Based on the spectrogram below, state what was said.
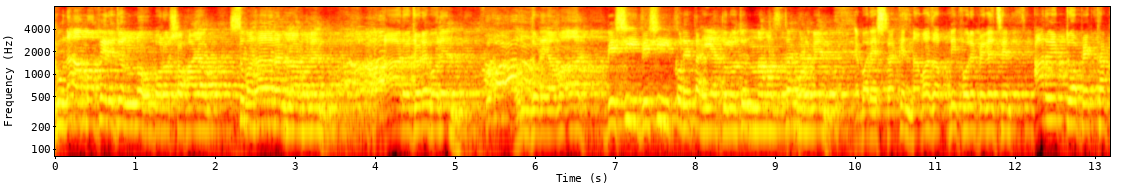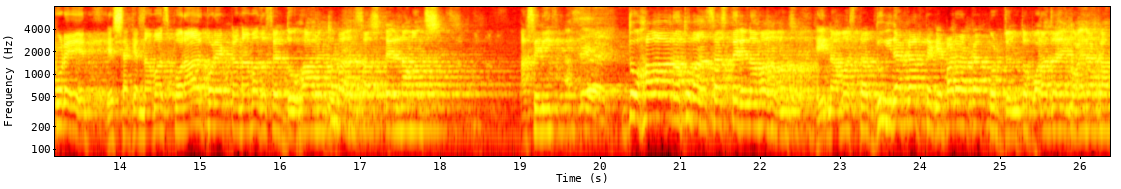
গুনাহ মাফের জন্য বড় সহায়ক। সুবহানাল্লাহ বলেন। আর জোরে বলেন। বন্ধুরে আমার, বেশি বেশি করে তাহিয়াতুল ওজুর নামাজটা পড়বেন। এবার এশরাকের নামাজ আপনি পড়ে ফেলেছেন। আরও একটু অপেক্ষা করেন। এশরাকের নামাজ পড়ার পরে একটা নামাজ আছে দোহার অথবা শাস্তের নামাজ। আসেনি? দোহার অথবা শাস্তের নামাজ। এই নামাজটা দুই রাকাত থেকে বারো রাকাত পর্যন্ত পড়া যায়, কয় রাকাত?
